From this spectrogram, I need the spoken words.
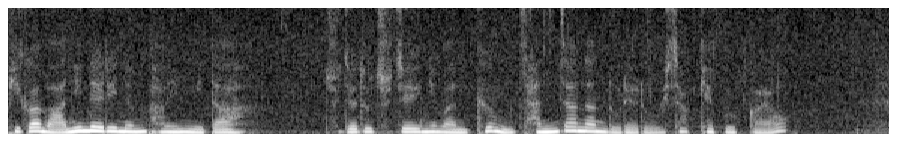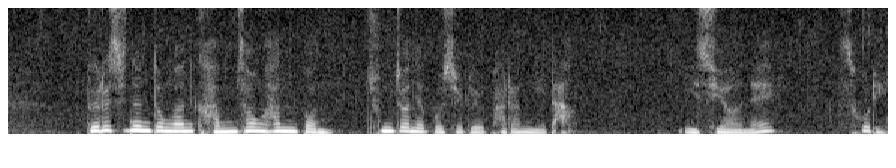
비가 많이 내리는 밤입니다. 주제도 주제이니만큼 잔잔한 노래로 시작해 볼까요? 들으시는 동안 감성 한 번 충전해 보시길 바랍니다. 이수연의 소리.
